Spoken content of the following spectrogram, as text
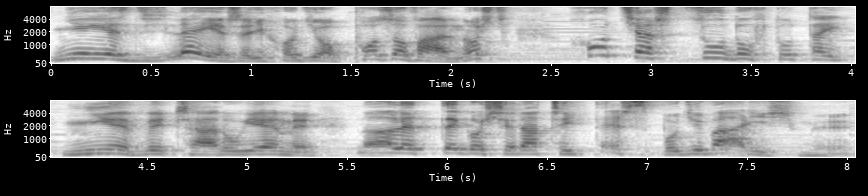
Nie jest źle, jeżeli chodzi o pozowalność, chociaż cudów tutaj nie wyczarujemy, no ale tego się raczej też spodziewaliśmy.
